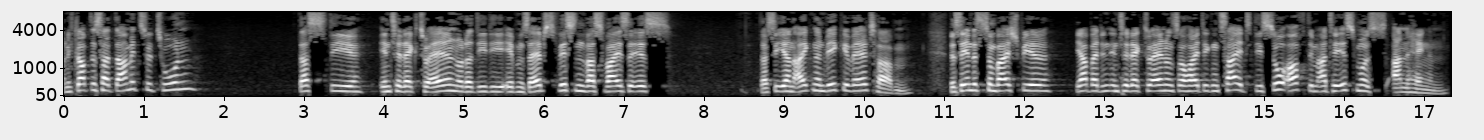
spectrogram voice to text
Und ich glaube, das hat damit zu tun, dass die Intellektuellen oder die, die eben selbst wissen, was weise ist, dass sie ihren eigenen Weg gewählt haben. Wir sehen das zum Beispiel ja, bei den Intellektuellen unserer heutigen Zeit, die so oft dem Atheismus anhängen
